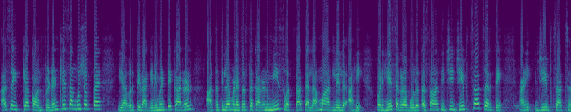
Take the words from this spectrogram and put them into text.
असं इतक्या कॉन्फिडेंटली सांगू शकताय? यावरती रागिणी म्हणते कारण आता तिला म्हणायचं असतं कारण मी स्वतः त्याला मारलेलं आहे. पण हे सगळं बोलत असताना तिची जीभ चाचरते आणि जीभ चाचर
